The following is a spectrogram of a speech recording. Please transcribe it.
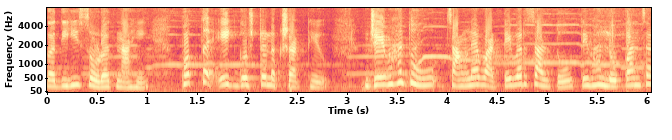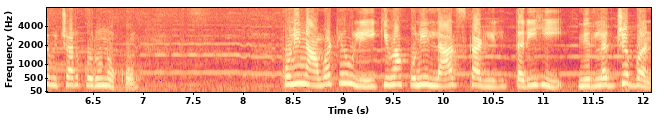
कधीही सोडत नाही. फक्त एक गोष्ट लक्षात ठेव. जेव्हा तू चांगल्या वाटेवर चालतो तेव्हा लोकांचा विचार करू नको. कोणी नावं ठेवली किंवा कोणी लाज काढली तरीही निर्लज्ज बन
